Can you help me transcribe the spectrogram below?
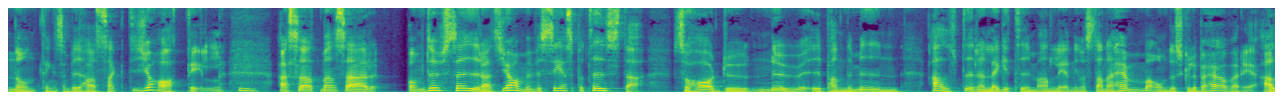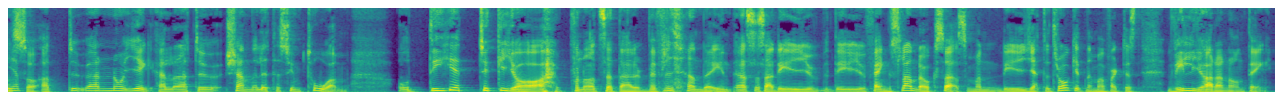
någonting som vi har sagt ja till. Alltså att man så här, om du säger att ja men vi ses på tisdag så har du nu i pandemin alltid en legitim anledning att stanna hemma om du skulle behöva det. Alltså att du är nojig eller att du känner lite symptom. Och det tycker jag på något sätt är befriande. Alltså så här, det, är ju, det är ju fängslande också. Alltså man, det är ju jättetråkigt när man faktiskt vill göra någonting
